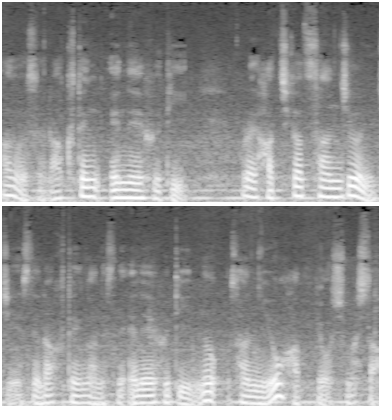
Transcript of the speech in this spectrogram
あとですね、楽天 NFT。これ8月30日にですね、楽天がですね、NFT の参入を発表しました。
